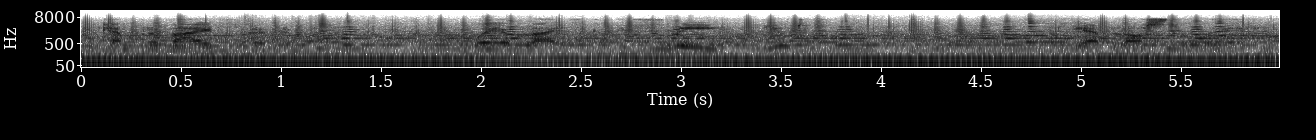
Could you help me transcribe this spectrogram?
We can provide for everyone. The way of life can be free and beautiful. We have lost the way.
